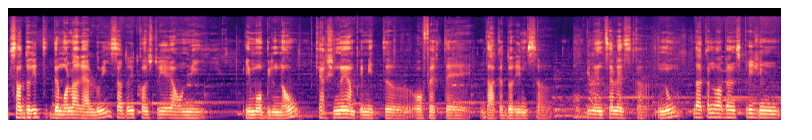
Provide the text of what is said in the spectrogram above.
S-a dorit demolarea lui, s-a dorit construirea unui imobil nou. Chiar și noi am primit uh, oferte dacă dorim să... Bineînțeles că nu. Dacă nu aveam sprijin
